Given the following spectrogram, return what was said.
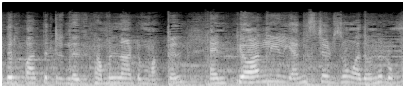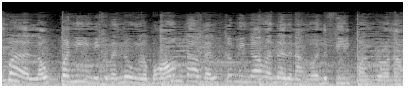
எதிர்பார்த்துட்டு இருந்தது தமிழ்நாட்டு மக்கள். அண்ட் பியூர்லி யங்ஸ்டர்ஸும் அதை வந்து ரொம்ப லவ் பண்ணி இன்னைக்கு வந்து உங்களை வாண்டா வெல்கமிங்காக வந்து அதை நாங்கள் வந்து ஃபீல் பண்ணுறோன்னா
